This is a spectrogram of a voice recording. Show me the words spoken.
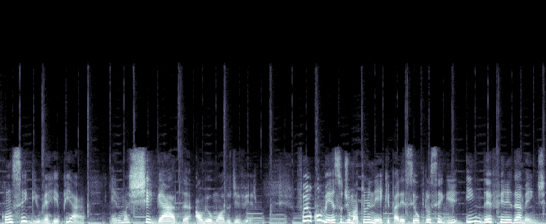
conseguiu me arrepiar. Era uma chegada ao meu modo de ver. Foi o começo de uma turnê que pareceu prosseguir indefinidamente,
